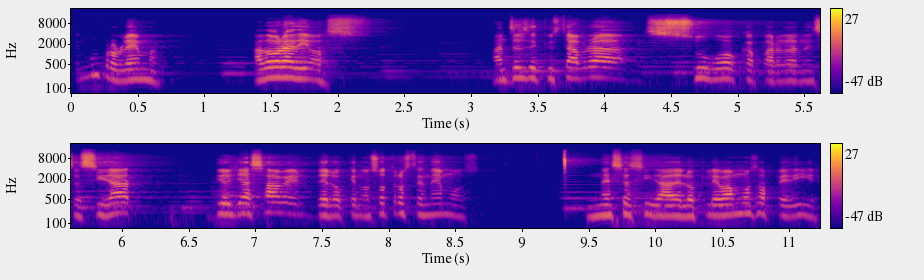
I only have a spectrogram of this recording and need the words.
tengo un problema. Adora a Dios. Antes de que usted abra su boca para la necesidad, Dios ya sabe de lo que nosotros tenemos necesidad, de lo que le vamos a pedir.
